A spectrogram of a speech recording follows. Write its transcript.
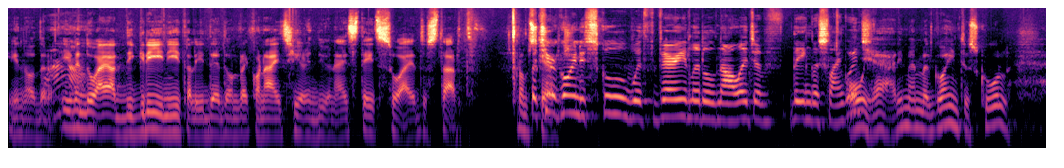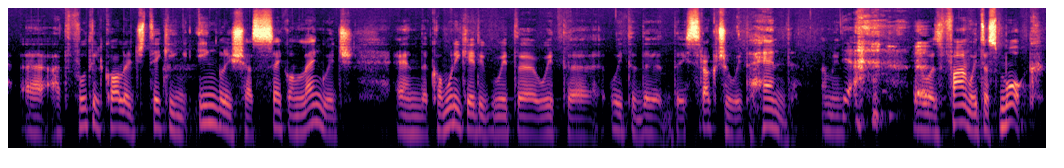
in order. Wow. Even though I had a degree in Italy, they don't recognize here in the United States. So I had to start from But scratch. But you're going to school with very little knowledge of the English language? Oh yeah, I remember going to school uh, at Foothill College, taking English as second language, and communicating with uh, with uh, with the, the structure with the hand. I mean, Yeah. it was fun with the smoke.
